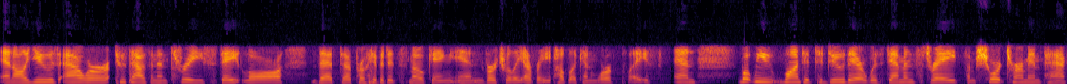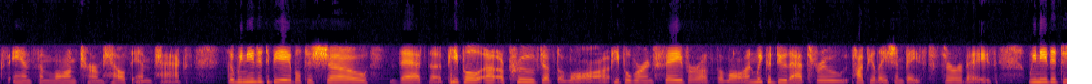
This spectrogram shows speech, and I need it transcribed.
And I'll use our 2003 state law that uh, prohibited smoking in virtually every public and workplace. And what we wanted to do there was demonstrate some short term impacts and some long term health impacts. So we needed to be able to show that uh, people uh, approved of the law, people were in favor of the law, and we could do that through population based surveys. We needed to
